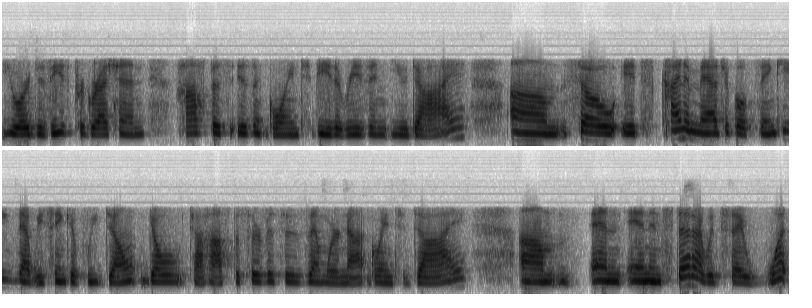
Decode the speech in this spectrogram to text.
your disease progression. Hospice isn't going to be the reason you die. Um, so it's kind of magical thinking that we think if we don't go to hospice services, then we're not going to die. Um, and and instead, I would say, what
